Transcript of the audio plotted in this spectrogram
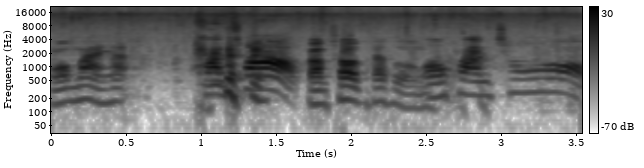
อ๋อไม่ฮะความชอบ ความชอบครับผมอ๋อความชอบ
